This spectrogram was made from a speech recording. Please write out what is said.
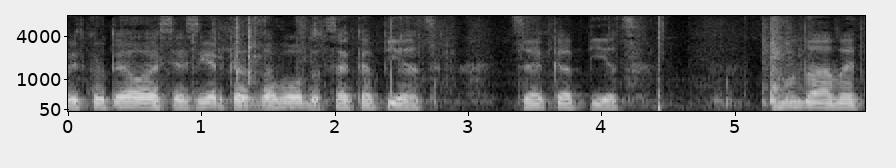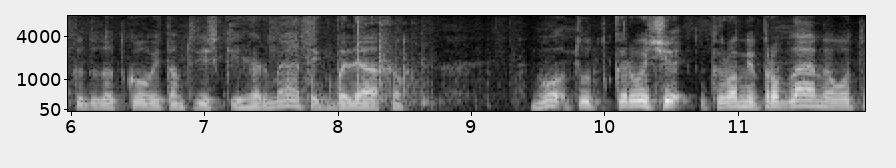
відкрутилася зірка з заводу, це капець. Це капець. Ну да, видко додатковий там трішки герметик, бляха. Ну, тут, коротше, крім проблеми, от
